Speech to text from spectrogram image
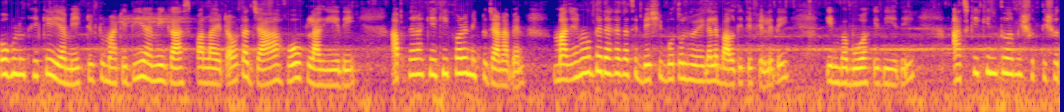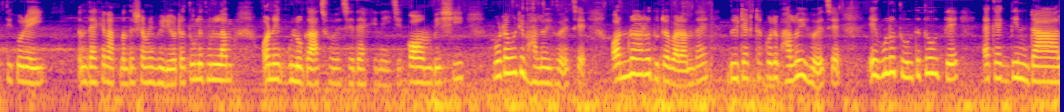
ওগুলো থেকেই আমি একটু একটু মাটি দিয়ে আমি গাছপালা, এটা ওটা যা হোক লাগিয়ে দিই। আপনারা কে কি করেন একটু জানাবেন। মাঝে মধ্যে দেখা গেছে বেশি বোতল হয়ে গেলে বালতিতে ফেলে দেই কিংবা বুয়াকে দিয়ে দেই। আজকে কিন্তু আমি সত্যি সত্যি করেই দেখেন আপনাদের সামনে ভিডিওটা তুলে ধরলাম। অনেকগুলো গাছ হয়েছে, দেখেন এই যে কম বেশি, মোটামুটি ভালোই হয়েছে। অন্য আরও দুটো বারান্দায় দুইটা একটা করে ভালোই হয়েছে। এগুলো তুলতে তুলতে এক এক দিন ডাল,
